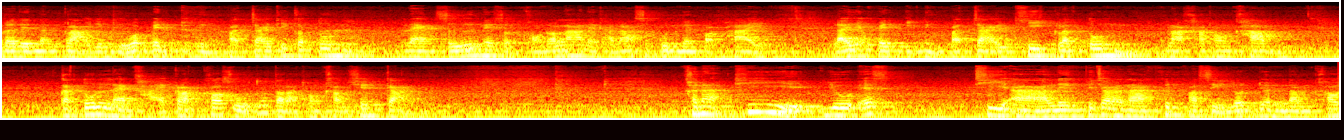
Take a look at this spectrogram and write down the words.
ประเด็นดังกล่าวยังถือว่าเป็นอีกหนึ่งปัจจัยที่กระตุ้นแรงซื้อในส่วนของดอลลาร์ในฐานะสกุลเงินปลอดภัย และยังเป็นอีกหนึ่งปัจจัยที่กระตุ้นราคาทองคำกระตุ้นแรงขายกลับเข้าสู่ตัวตลาดทองคำเช่นกัน ขณะที่ USTR เล็งพิจารณาขึ้นภาษีรถยนต์นำเข้า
